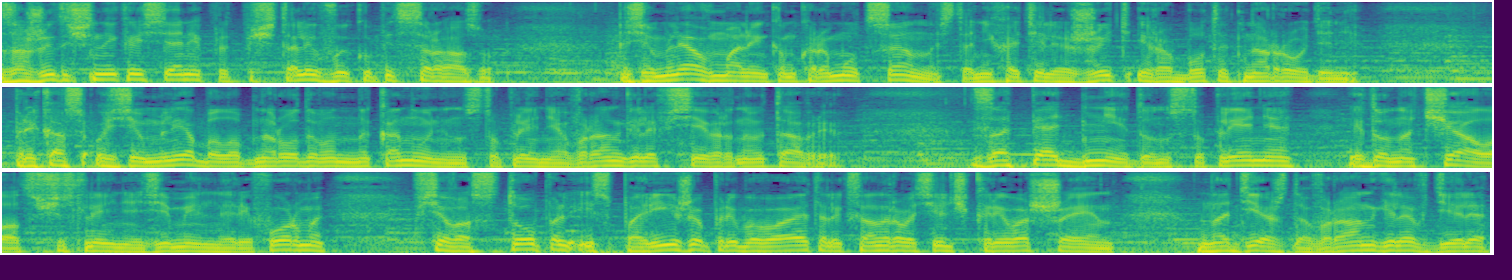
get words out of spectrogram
Зажиточные крестьяне предпочитали выкупить сразу. Земля в маленьком Крыму – ценность. Они хотели жить и работать на родине. Приказ о земле был обнародован накануне наступления Врангеля в Северную Таврию. За пять дней до наступления и до начала осуществления земельной реформы в Севастополь из Парижа прибывает Александр Васильевич Кривошеин, надежда Врангеля в деле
